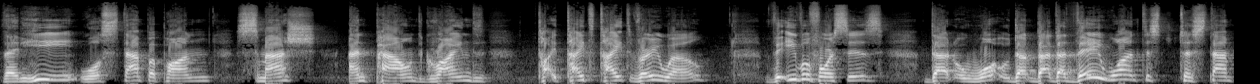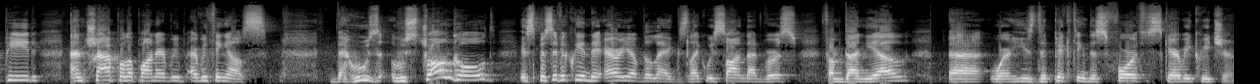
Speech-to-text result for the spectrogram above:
that he will stamp upon, smash, and pound, grind tight, tight, tight, very well the evil forces that, wa- that, that, that, they want to, to stampede and trample upon every, everything else. The, whose, whose stronghold is specifically in the area of the legs, like we saw in that verse from Daniel, uh, where he's depicting this fourth scary creature.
